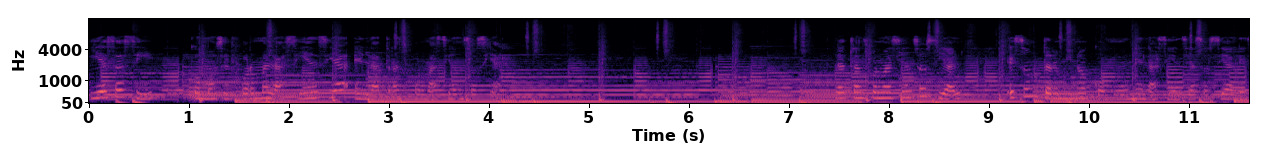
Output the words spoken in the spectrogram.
Y es así como se forma la ciencia en la transformación social. La transformación social es un término común en las ciencias sociales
